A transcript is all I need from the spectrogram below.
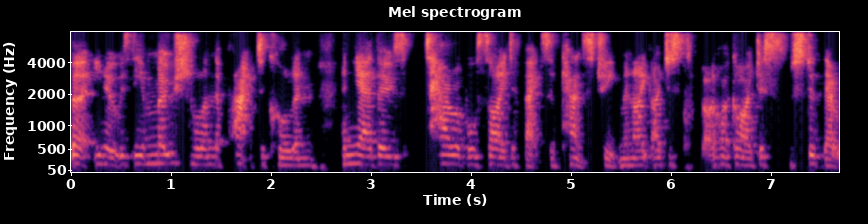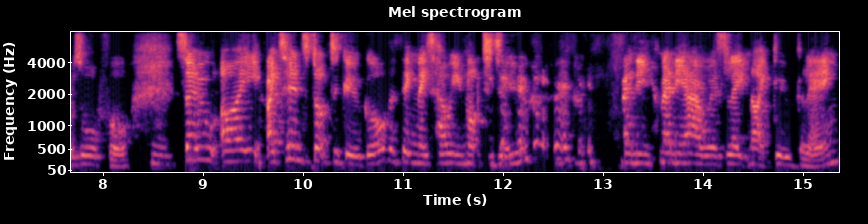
but you know it was the emotional and the practical and and yeah those terrible side effects of cancer treatment. I, I just oh my god i just stood there. It was awful. Mm. so i i turned to dr google the thing they tell you not to do many many hours late night googling.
